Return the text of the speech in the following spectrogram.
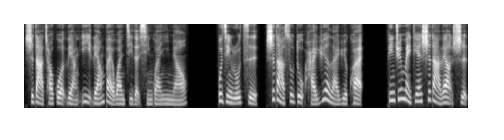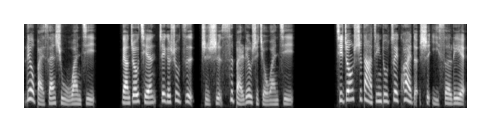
施打超过两亿两百万剂的新冠疫苗。不仅如此，施打速度还越来越快，平均每天施打量是六百三十五万剂。两周前，这个数字只是四百六十九万剂。其中施打进度最快的是以色列，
